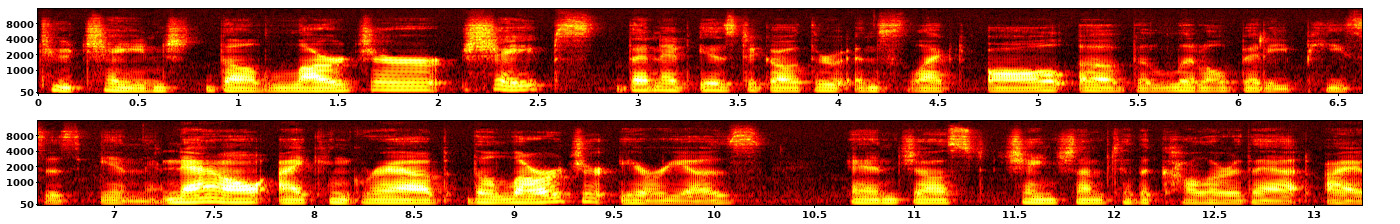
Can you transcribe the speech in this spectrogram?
to change the larger shapes than it is to go through and select all of the little bitty pieces in there. Now I can grab the larger areas and just change them to the color that I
